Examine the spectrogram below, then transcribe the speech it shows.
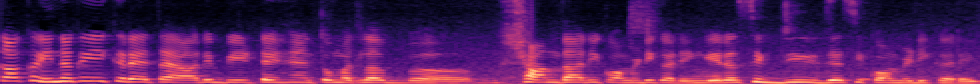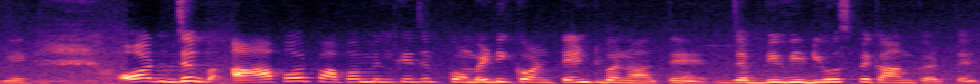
का कहीं ना कहीं एक रहता है, अरे बेटे हैं तो मतलब शानदार ही कॉमेडी करेंगे, रसिक जी जैसी कॉमेडी करेंगे। और जब आप और पापा मिलकर जब कॉमेडी कॉन्टेंट बनाते हैं, जब भी वीडियोज़ पे काम करते हैं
